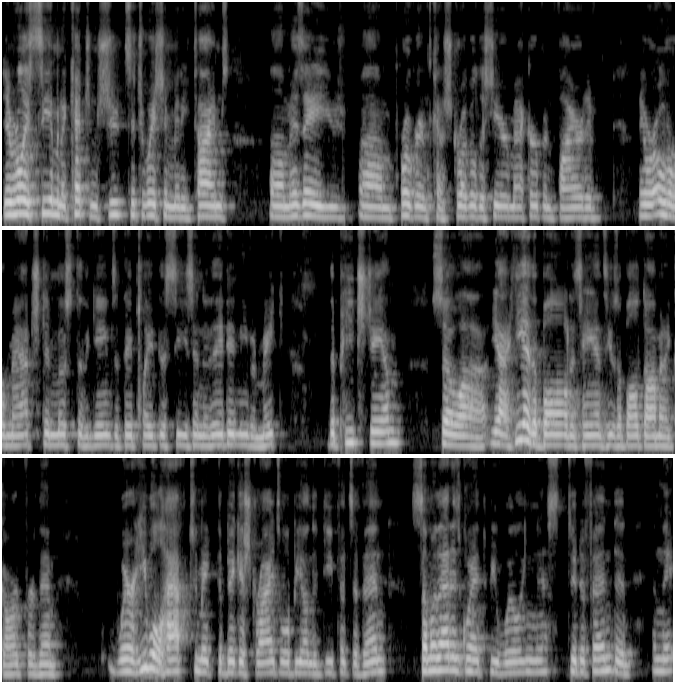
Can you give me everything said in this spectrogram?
didn't really see him in a catch and shoot situation many times. Um, his AAU um, programs kind of struggled this year. Mac Irvin fired. They were overmatched in most of the games that they played this season, and they didn't even make the Peach Jam. So uh, yeah, he had the ball in his hands. He was a ball dominant guard for them. Where he will have to make the biggest strides will be on the defensive end. Some of that is going to be willingness to defend, and and the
